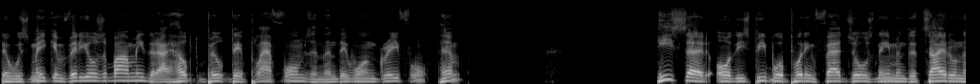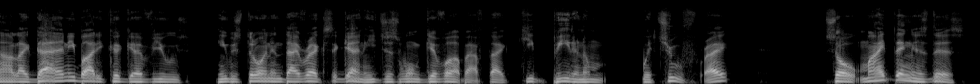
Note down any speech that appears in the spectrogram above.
that was making videos about me that I helped build their platforms and then they were ungrateful, him. He said, Oh, these people are putting Fat Joe's name in the title now. Like that, anybody could get views. He was throwing in directs again. He just won't give up after I keep beating him with truth, right? So my thing is this.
